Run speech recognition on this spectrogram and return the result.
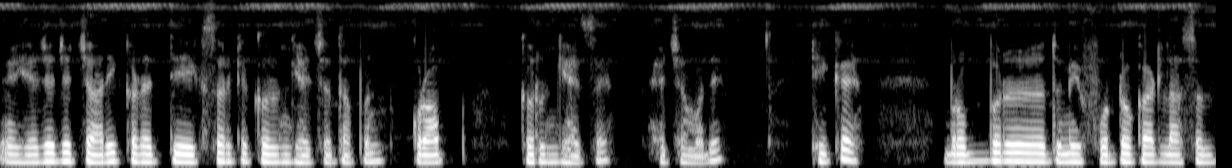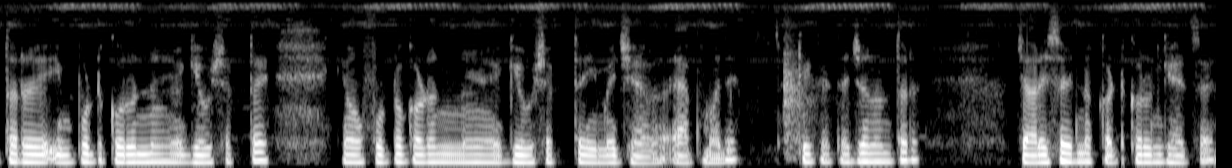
ह्या ज्या ज्या चारही कडा आहेत ते एकसारखे करून घ्यायच्यात आपण. क्रॉप करून घ्यायचं आहे ह्याच्यामध्ये. ठीक आहे? बरोबर तुम्ही फोटो काढला असाल तर इम्पोर्ट करून घेऊ शकताय किंवा फोटो काढून घेऊ शकता इमेज ह्या ॲपमध्ये ठीक आहे त्याच्यानंतर चारी साईडनं कट करून घ्यायचं आहे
